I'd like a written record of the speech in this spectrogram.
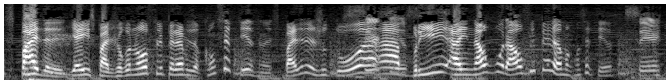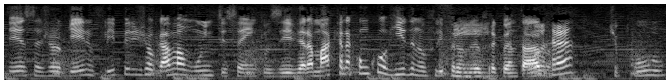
Spider, e aí, Spider, jogou no fliperama? Com certeza, né? Spider ajudou a Certeza. abrir, a inaugurar o fliperama, com certeza. Certeza, joguei no Flipper e jogava muito isso aí, inclusive. Era máquina concorrida no Flipper onde eu frequentava. Porra. Tipo,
